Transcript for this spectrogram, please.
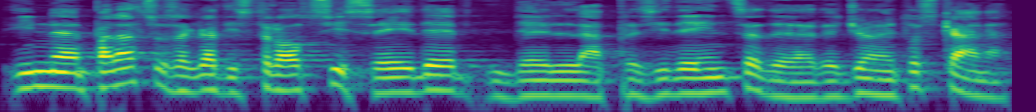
In Palazzo Sagrati Strozzi, sede della Presidenza della Regione Toscana,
